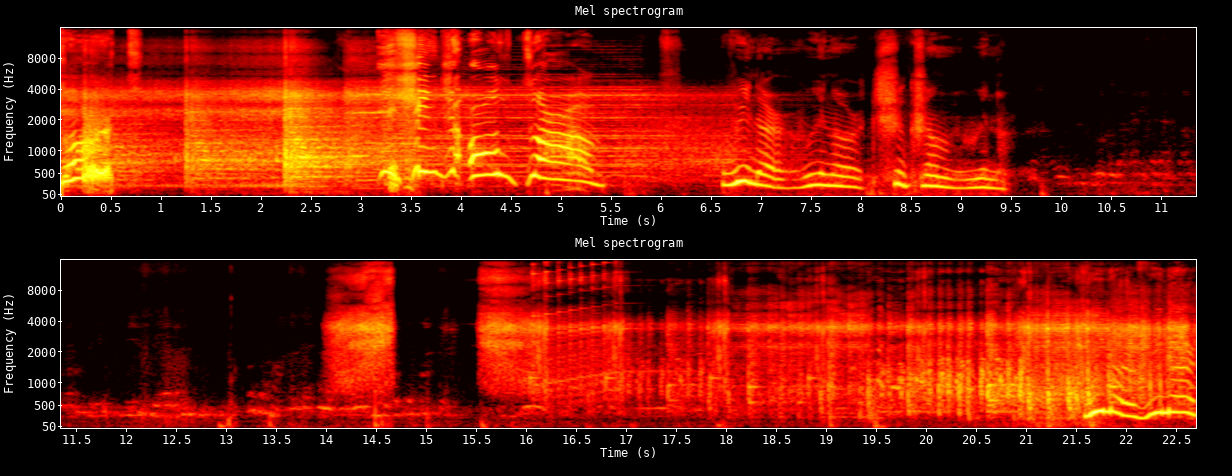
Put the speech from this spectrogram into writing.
Zort. İkinci oldum. Winner, winner, chicken winner. Winner, winner,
